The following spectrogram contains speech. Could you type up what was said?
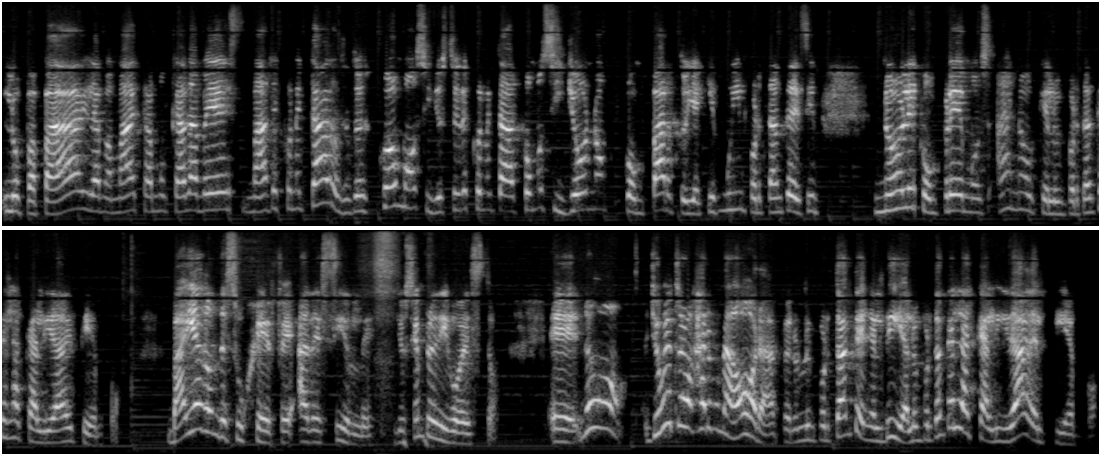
los papás y la mamá estamos cada vez más desconectados. Entonces, ¿cómo si yo estoy desconectada? ¿Cómo si yo no comparto? Y aquí es muy importante decir, no le compremos, ah, no, que lo importante es la calidad de tiempo. Vaya donde su jefe a decirle, yo siempre digo esto, eh, no, yo voy a trabajar una hora, pero lo importante en el día, lo importante es la calidad del tiempo.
